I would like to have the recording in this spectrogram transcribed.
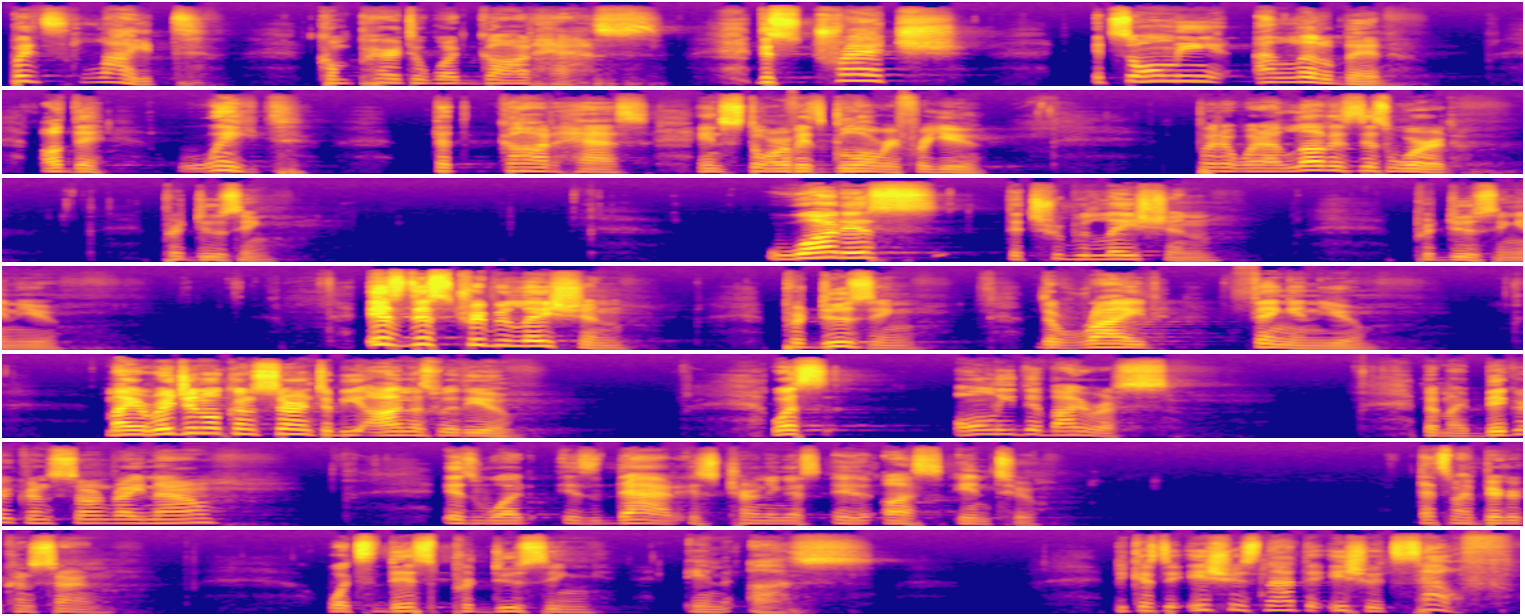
but it's light compared to what God has. The stretch, it's only a little bit of the weight that God has in store of His glory for you. But what I love is this word producing. What is the tribulation producing in you? Is this tribulation producing the right thing in you? My original concern, to be honest with you, was only the virus. But my bigger concern right now is what is that is turning us, eh, us into. That's my bigger concern. What's this producing in us? Because the issue is not the issue itself.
